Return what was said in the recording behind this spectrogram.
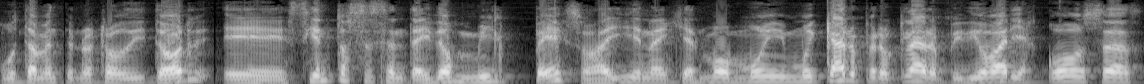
justamente nuestro auditor, eh, 162 mil pesos ahí en Angelmó, muy, muy caro, pero claro, pidió varias cosas,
